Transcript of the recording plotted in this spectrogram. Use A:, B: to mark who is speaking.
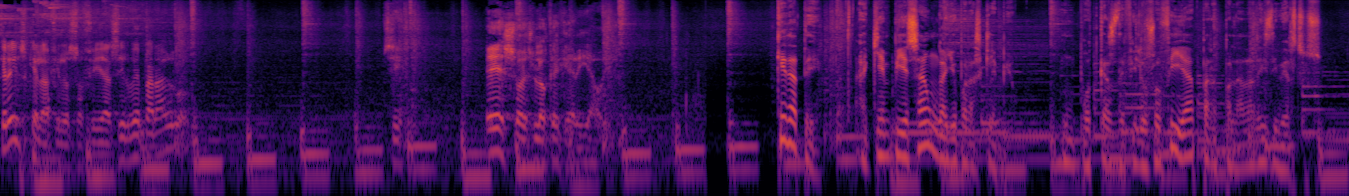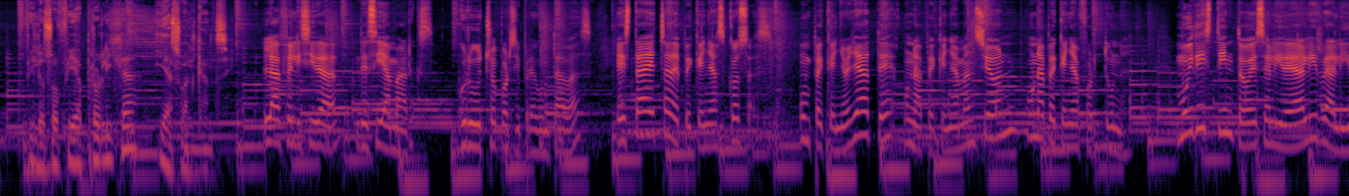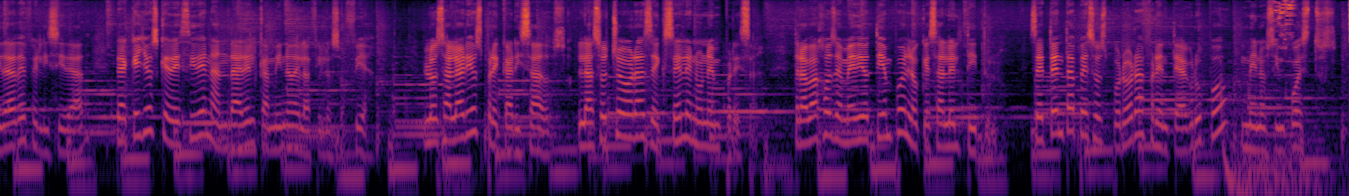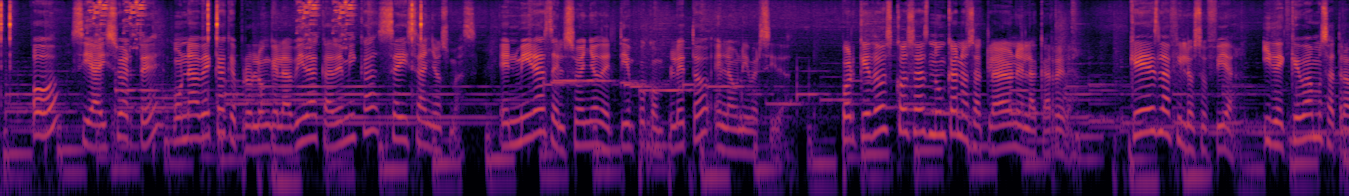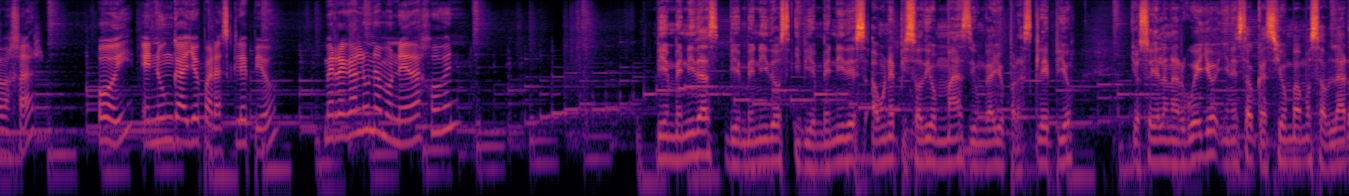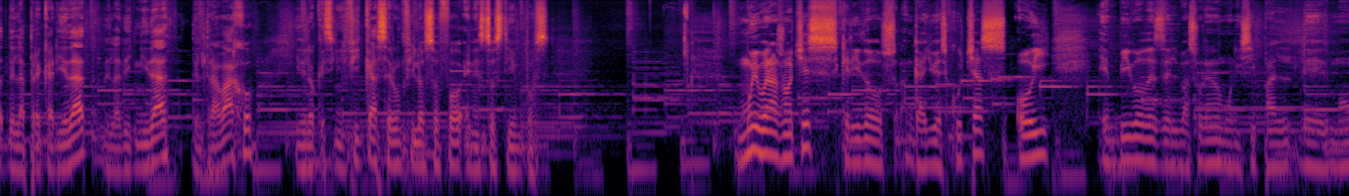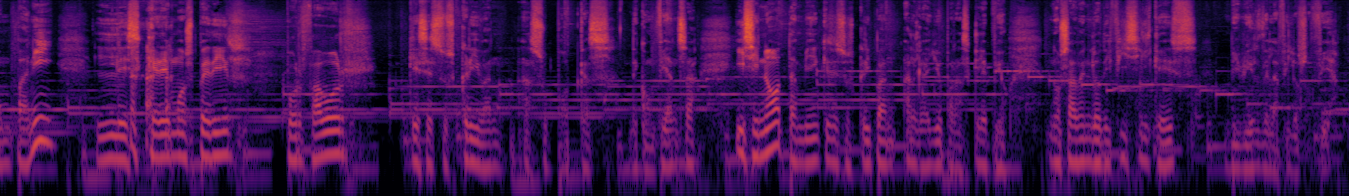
A: ¿Creéis que la filosofía sirve para algo? Sí. Eso es lo que quería oír.
B: Quédate, aquí empieza Un Gallo para Asclepio, un podcast de filosofía para paladares diversos. Filosofía prolija y a su alcance.
C: La felicidad, decía Marx, Grucho por si preguntabas, está hecha de pequeñas cosas. Un pequeño yate, una pequeña mansión, una pequeña fortuna. Muy distinto es el ideal y realidad de felicidad de aquellos que deciden andar el camino de la filosofía. Los salarios precarizados, las ocho horas de Excel en una empresa, trabajos de medio tiempo en lo que sale el título, 70 pesos por hora frente a grupo, menos impuestos. O, si hay suerte, una beca que prolongue la vida académica seis años más, en miras del sueño del tiempo completo en la universidad. Porque dos cosas nunca nos aclararon en la carrera. ¿Qué es la filosofía y de qué vamos a trabajar? Hoy, en Un Gallo para Asclepio, ¿me regala una moneda, joven?
D: Bienvenidas, bienvenidos y bienvenides a un episodio más de Un Gallo para Asclepio. Yo soy Alan Argüello y en esta ocasión vamos a hablar de la precariedad, de la dignidad, del trabajo y de lo que significa ser un filósofo en estos tiempos.
B: Muy buenas noches, queridos gallo escuchas. Hoy en vivo desde el basurero municipal de Montpaní les queremos pedir, por favor, que se suscriban a su podcast de confianza y si no, también que se suscriban al Gallo para Asclepio. No saben lo difícil que es vivir de la filosofía.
